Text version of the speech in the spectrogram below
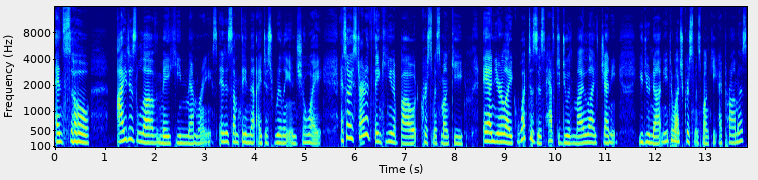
And so I just love making memories. It is something that I just really enjoy. And so I started thinking about Christmas Monkey, and you're like, what does this have to do with my life, Jenny? You do not need to watch Christmas Monkey. I promise.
